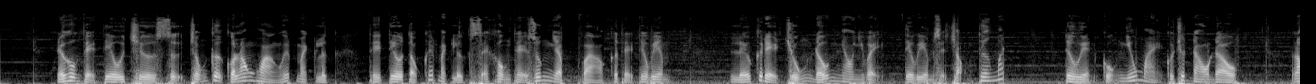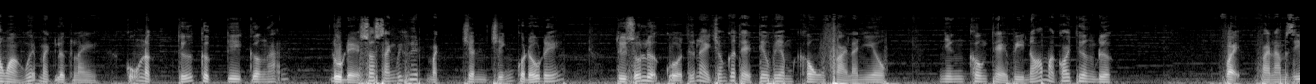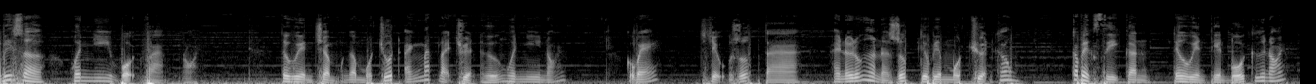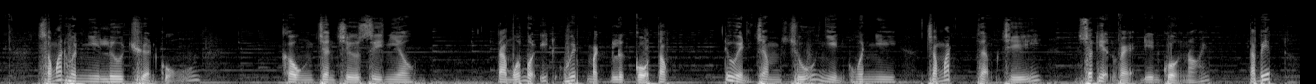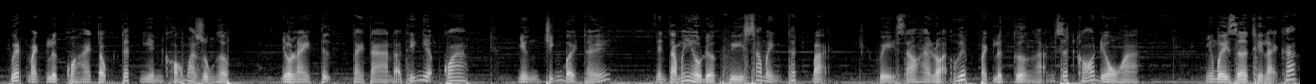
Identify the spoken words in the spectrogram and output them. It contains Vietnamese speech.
Nếu không thể tiêu trừ sự chống cự của Long Hoàng huyết mạch lực thì tiêu tộc huyết mạch lực sẽ không thể dung nhập vào cơ thể tiêu viêm. Nếu cứ để chúng đấu nhau như vậy, tiêu viêm sẽ trọng thương mất. Tiêu huyền cũng nhíu mày có chút đau đầu. Long Hoàng huyết mạch lực này cũng là thứ cực kỳ cường hãn, đủ để so sánh với huyết mạch chân chính của đấu đế. Tuy số lượng của thứ này trong cơ thể tiêu viêm không phải là nhiều, nhưng không thể vì nó mà coi thường được. Vậy phải làm gì bây giờ? Huân Nhi vội vàng nói. Tư huyền trầm ngầm một chút ánh mắt lại chuyển hướng Huân Nhi nói. Cô bé, chịu giúp ta, hay nói đúng hơn là giúp tiêu viêm một chuyện không? Các việc gì cần, tiêu huyền tiền bối cứ nói. Sóng mắt Huân Nhi lưu chuyển cũng không chần chừ gì nhiều. Ta muốn một ít huyết mạch lực cổ tộc. Tiêu huyền chăm chú nhìn Huân Nhi, trong mắt thậm chí xuất hiện vẻ điên cuồng nói. Ta biết, huyết mạch lực của hai tộc tất nhiên khó mà dung hợp. Điều này tự tay ta đã thí nghiệm qua, nhưng chính bởi thế nên ta mới hiểu được vì sao mình thất bại, vì sao hai loại huyết mạch lực cường hãn rất khó điều hòa. Nhưng bây giờ thì lại khác,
